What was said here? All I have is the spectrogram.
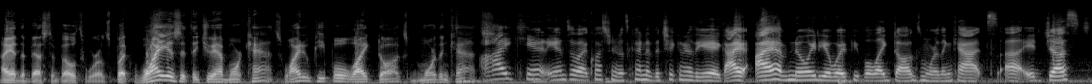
I had the best of both worlds. But why is it that you have more cats? Why do people like dogs more than cats? I can't answer that question. It's kind of the chicken or the egg. I, I have no idea why people like dogs more than cats. Uh, it just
